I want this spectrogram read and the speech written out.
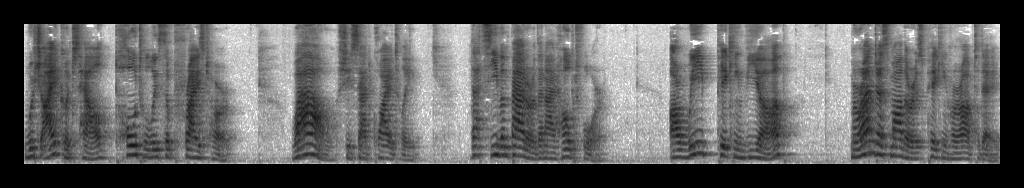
which I could tell totally surprised her. Wow, she said quietly. That's even better than I hoped for. Are we picking Via up? Miranda's mother is picking her up today.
